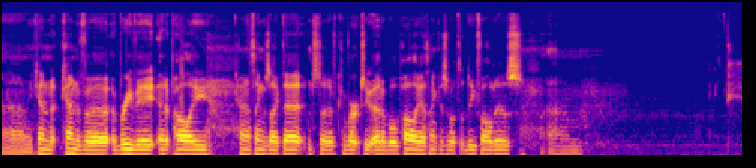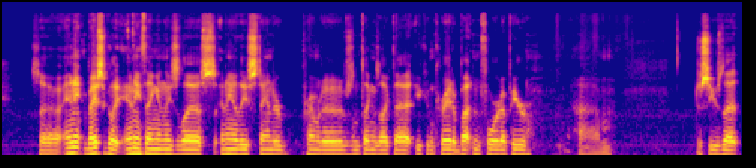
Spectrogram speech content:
Um, you kind of kind of uh, abbreviate, edit poly, kind of things like that instead of convert to editable poly. I think is what the default is. Um, so any basically anything in these lists, any of these standard primitives and things like that, you can create a button for it up here. Um, just use that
